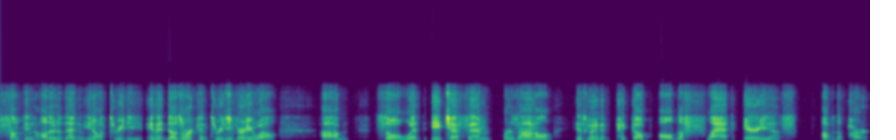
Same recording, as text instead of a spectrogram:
something other than you know 3D, and it does work in 3D very well. Um, so with HSM horizontal is going to pick up all the flat areas of the part.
